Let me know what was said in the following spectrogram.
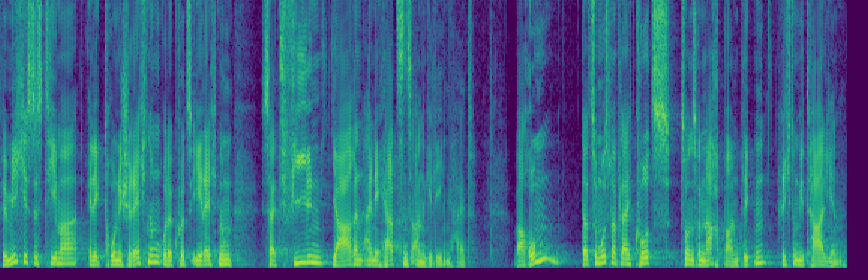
Für mich ist das Thema elektronische Rechnung oder kurz E-Rechnung seit vielen Jahren eine Herzensangelegenheit. Warum? Dazu muss man vielleicht kurz zu unseren Nachbarn blicken, Richtung Italien.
